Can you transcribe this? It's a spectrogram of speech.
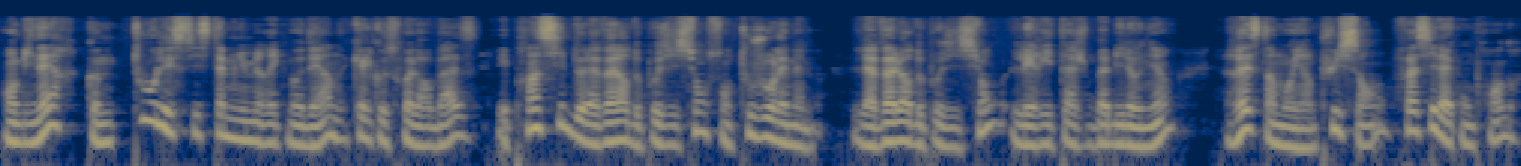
En binaire, comme tous les systèmes numériques modernes, quelle que soit leur base, les principes de la valeur de position sont toujours les mêmes. La valeur de position, l'héritage babylonien, reste un moyen puissant, facile à comprendre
